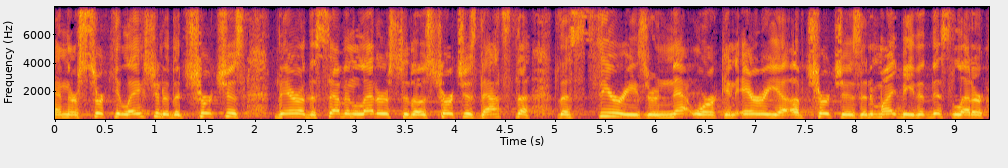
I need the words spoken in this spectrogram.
and their circulation of the churches there are the seven letters to those churches, that's the, the series or network and area of churches. And it might be that this letter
